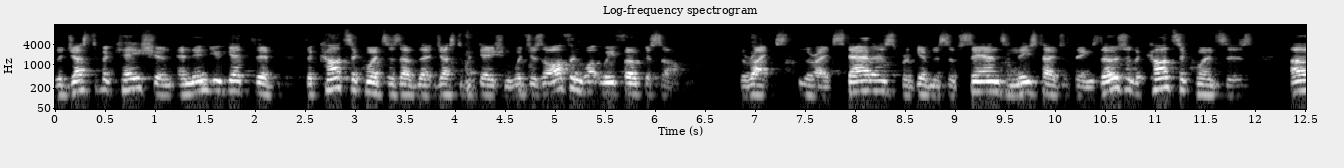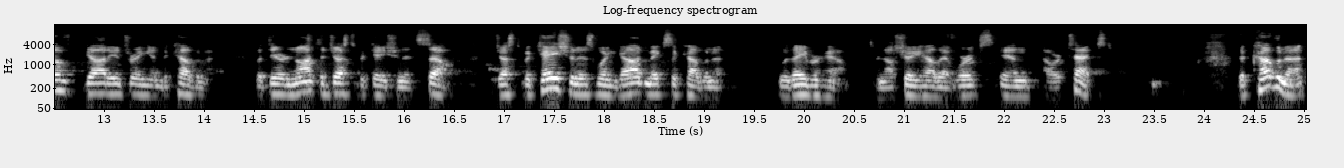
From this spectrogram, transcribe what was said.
the justification, and then you get the the consequences of that justification, which is often what we focus on. The right, the right status, forgiveness of sins, and these types of things. Those are the consequences of God entering into covenant, but they're not the justification itself. Justification is when God makes a covenant with Abraham. And I'll show you how that works in our text. The covenant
